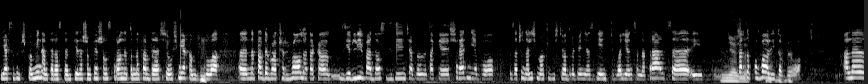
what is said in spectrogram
Jak sobie przypominam teraz tę naszą pierwszą stronę, to naprawdę się uśmiecham. Hmm. Była, e, naprawdę była czerwona, taka zjedliwa, dosyć zdjęcia były takie średnie, bo zaczynaliśmy oczywiście od robienia zdjęć w łazience na pralce i Nieźle. bardzo powoli to było. Ale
